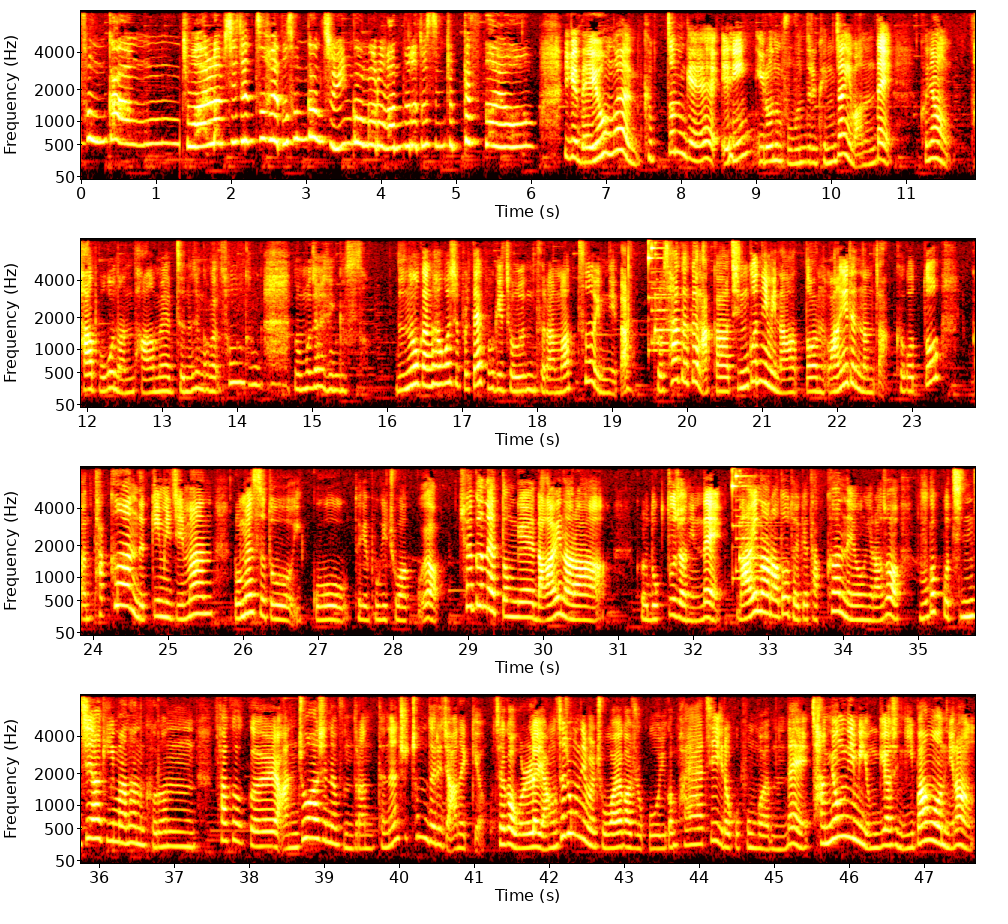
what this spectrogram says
송강 조알람 시즌 2에도 송강 주인공으로 만들어줬으면 좋겠어요. 이게 내용은 급전개에 에잉 이러는 부분들이 굉장히 많은데 그냥 다 보고 난 다음에 드는 생각은 송강 너무 잘생겼어. 눈호강 하고 싶을 때 보기 좋은 드라마 2입니다. 그리고 사극은 아까 진구님이 나왔던 왕이 된 남자 그것도 약간 다크한 느낌이지만 로맨스도 있고 되게 보기 좋았고요. 최근에 했던 게 나이나라 그리고 녹두전인데 나이나라도 되게 다크한 내용이라서 무겁고 진지하기만 한 그런 사극을 안 좋아하시는 분들한테는 추천드리지 않을게요. 제가 원래 양세종님을 좋아해가지고 이건 봐야지 이러고 본 거였는데 장영님이 연기하신 이방원이랑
